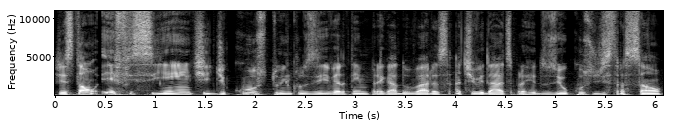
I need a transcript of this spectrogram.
gestão eficiente de custo, inclusive, ela tem empregado várias atividades para reduzir o custo de extração.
